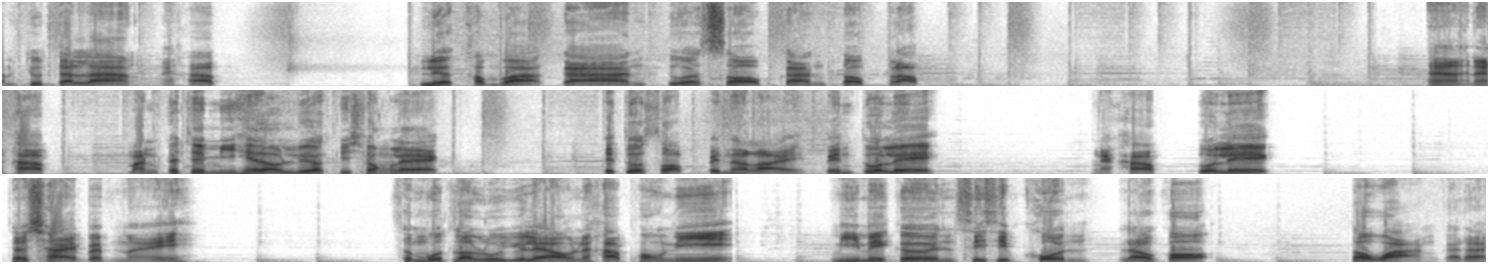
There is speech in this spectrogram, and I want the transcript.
3 จุดด้านล่างนะครับ เลือกคำว่าการตรวจสอบการตอบกลับอ่านะครับ มันก็จะมีให้เราเลือกที่ช่องแรก จะตรวจสอบเป็นอะไร เป็นตัวเลขนะครับ ตัวเลข จะใช้แบบไหน สมมุติเรารู้อยู่แล้วนะครับ ห้องนี้มีไม่เกิน 40 คน แล้วก็ระหว่างก็ได้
